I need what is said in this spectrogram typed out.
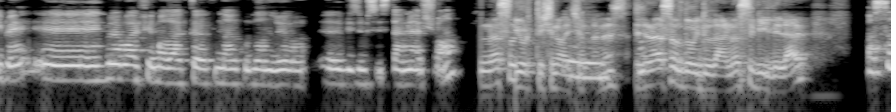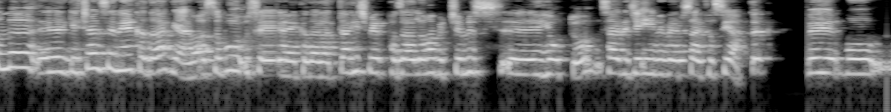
gibi e, global firmalar tarafından kullanılıyor e, bizim sistemler şu an. Nasıl yurt dışına açıldınız? Sizi nasıl duydular, nasıl bildiler? Aslında e, geçen seneye kadar yani aslında bu seneye kadar hatta hiçbir pazarlama bütçemiz e, yoktu. Sadece iyi bir web sayfası yaptık ve bu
